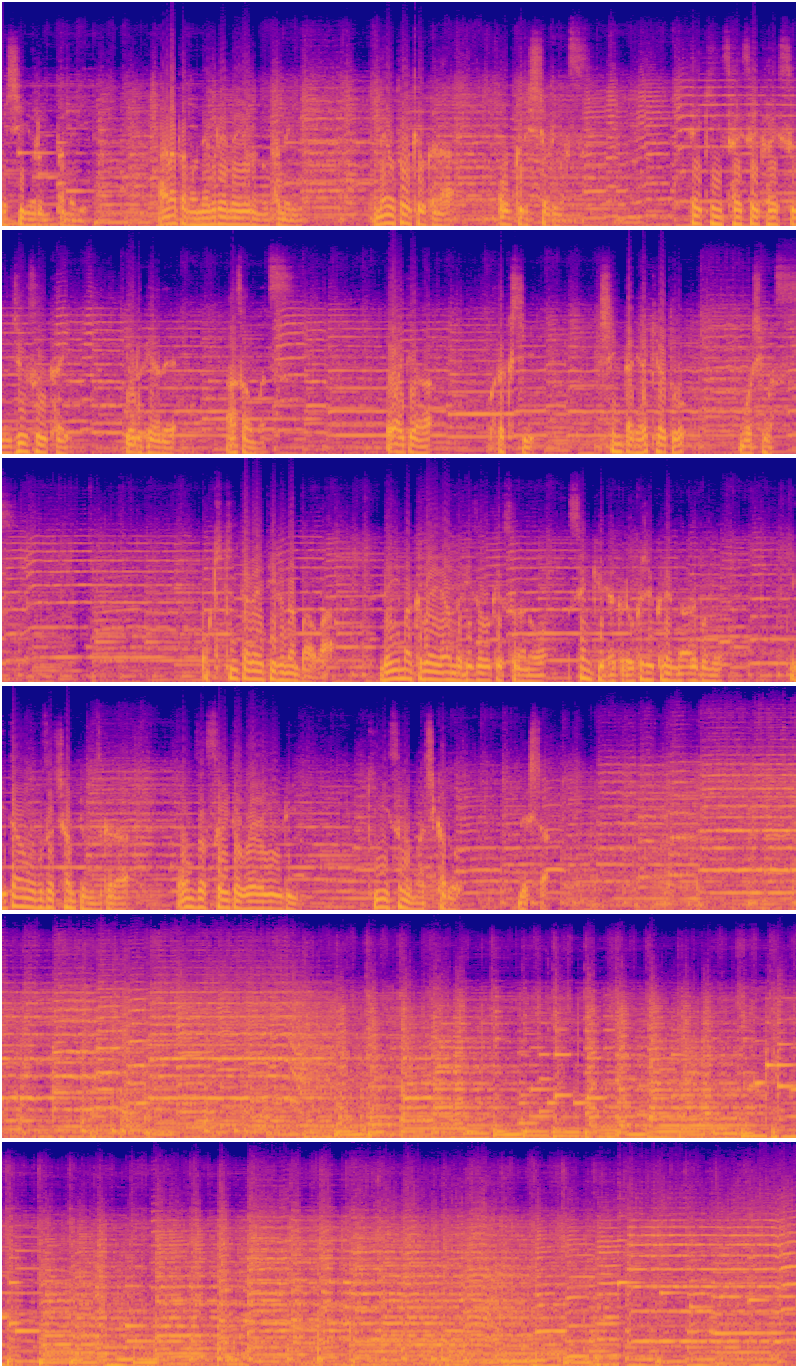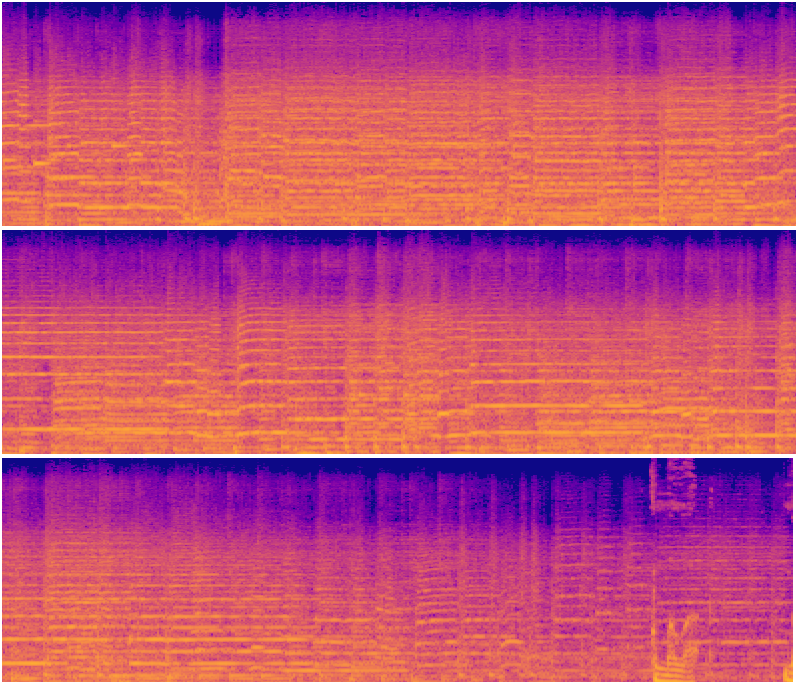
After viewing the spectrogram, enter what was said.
寂しい夜のために、あなたの眠れぬ夜のために、ネオ東京からお送りしております。平均再生回数十数回、夜部屋で朝を待つ。お相手は、私、新谷明と申します。お聴きいただいているナンバーは、レイ・マクベイヒズ・オーケストラの1969年のアルバム、リターン・オブ・ザ・チャンピオンズから、オン・ザ・ストリート・ウェア・ユー・リー、君住む街角でした。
